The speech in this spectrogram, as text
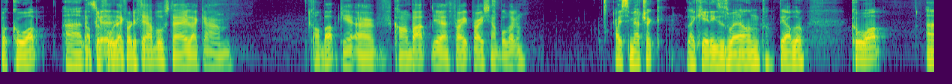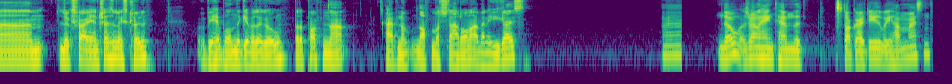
But co-op and It's up to got, 40, like 40 Diablo style, like um, combat. ga- uh, combat. Yeah, very very simple looking. isometric like Hades as well and Diablo. Co-op um, looks very interesting. Looks cool. Would be hit willing to give it a go. But apart from that, I have no not much to add on it. Have any of you guys? No, is there anything Tim that stuck out to you that we haven't mentioned?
